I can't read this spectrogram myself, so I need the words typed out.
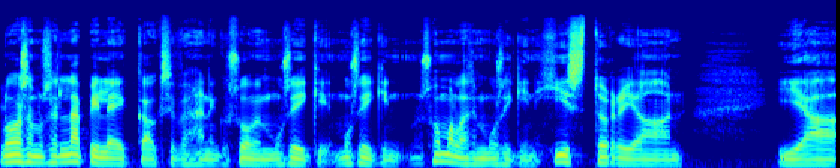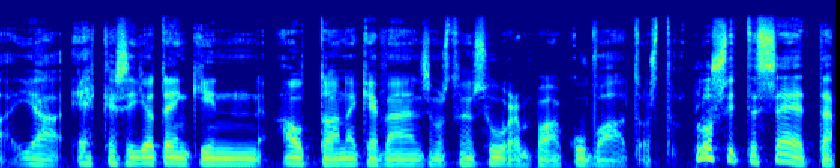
luo semmoisen läpileikkauksen vähän niin kuin Suomen musiikin, musiikin, suomalaisen musiikin historiaan, Ja, ja ehkä se jotenkin auttaa näkevään semmoista suurempaa kuvaa tuosta. Plus sitten se, että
